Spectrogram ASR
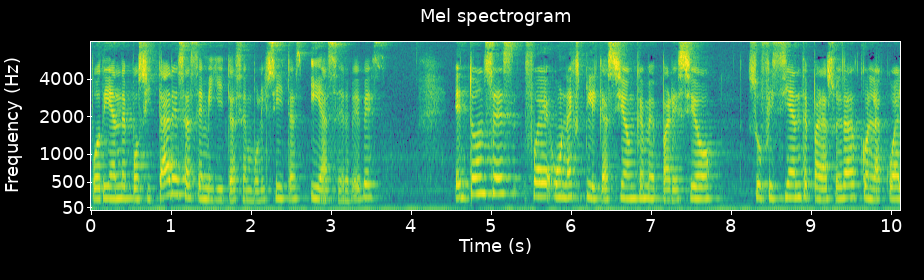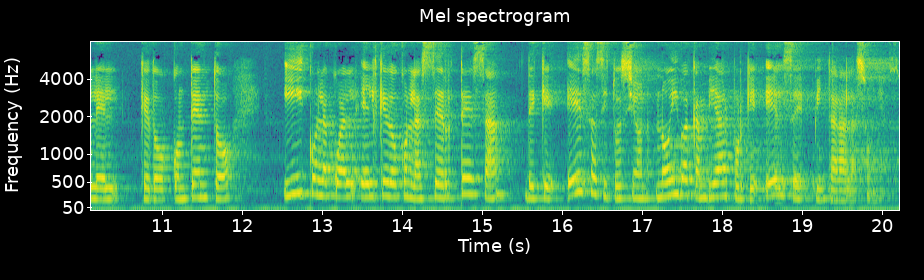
podían depositar esas semillitas en bolsitas y hacer bebés. Entonces fue una explicación que me pareció suficiente para su edad con la cual él quedó contento y con la cual él quedó con la certeza de que esa situación no iba a cambiar porque él se pintara las uñas.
